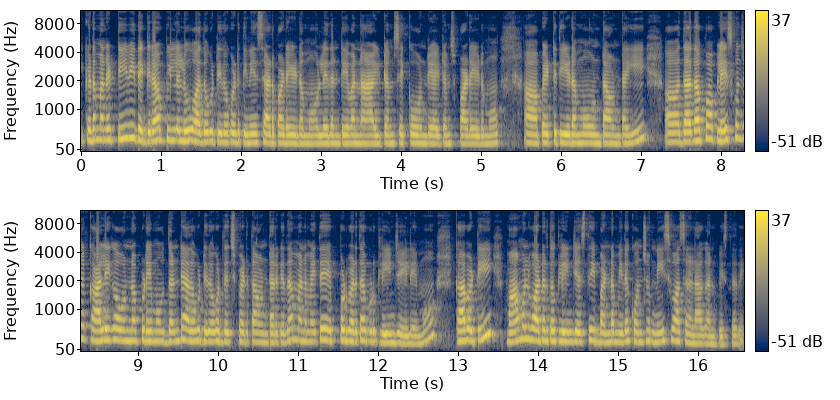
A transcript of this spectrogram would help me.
ఇక్కడ మన టీవీ దగ్గర పిల్లలు అదొకటి ఇదొకటి తినేసి ఆడ పడేయడము లేదంటే ఏమన్నా ఐటమ్స్ ఎక్కువ ఉండే ఐటమ్స్ పడేయడము పెట్టి తీయడము ఉంటా ఉంటాయి. దాదాపు ఆ ప్లేస్ కొంచెం ఖాళీగా ఉన్నప్పుడు ఏమవుతుందంటే అదొకటి ఇదొకటి తెచ్చి పెడతా ఉంటారు కదా. మనమైతే ఎప్పుడు పడితే అప్పుడు క్లీన్ చేయలేము. కాబట్టి మామూలు వాటర్తో క్లీన్ చేస్తే ఈ బండ మీద కొంచెం నీసు వాసన లాగా అనిపిస్తుంది.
